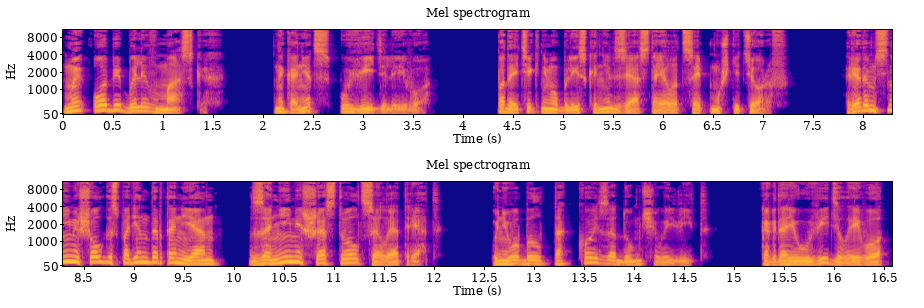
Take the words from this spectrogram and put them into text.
Мы обе были в масках. Наконец увидели его. Подойти к нему близко нельзя, стояла цепь мушкетеров. Рядом с ними шел господин Д'Артаньян, за ними шествовал целый отряд. У него был такой задумчивый вид. Когда я увидела его,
